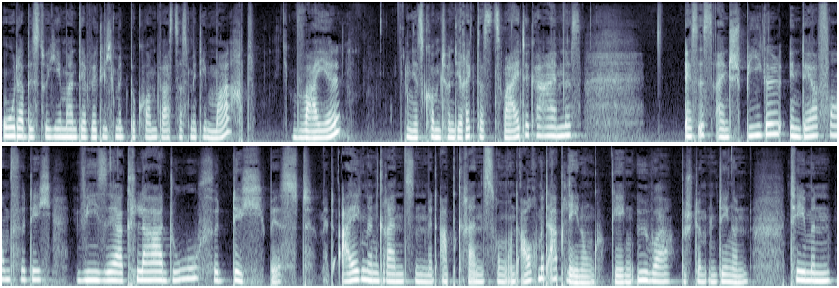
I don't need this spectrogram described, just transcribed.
Oder bist du jemand, der wirklich mitbekommt, was das mit ihm macht? Weil, und jetzt kommt schon direkt das zweite Geheimnis, es ist ein Spiegel in der Form für dich, wie sehr klar du für dich bist. Mit eigenen Grenzen, mit Abgrenzung und auch mit Ablehnung gegenüber bestimmten Dingen, Themen,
